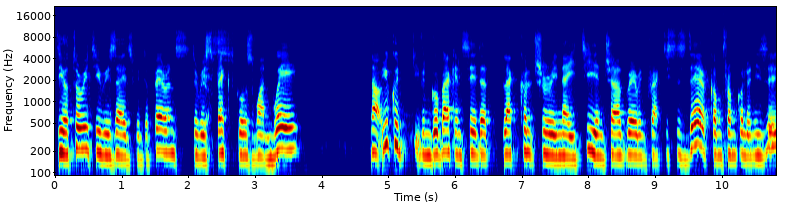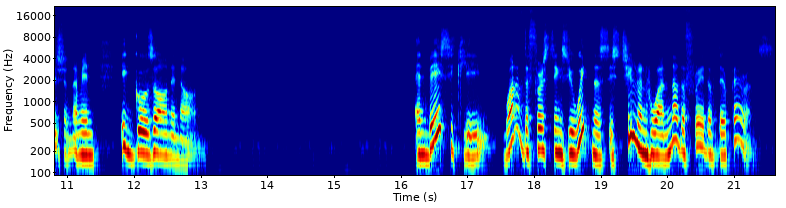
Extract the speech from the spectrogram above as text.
the authority resides with the parents. The respect goes one way. Now you could even go back and say that black culture in Haiti and child rearing practices there come from colonization. I mean, it goes on and on. And basically, one of the first things you witness is children who are not afraid of their parents.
